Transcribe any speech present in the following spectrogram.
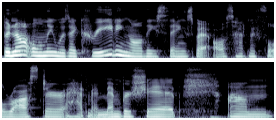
But not only was I creating all these things, but I also had my full roster. I had my membership. Um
